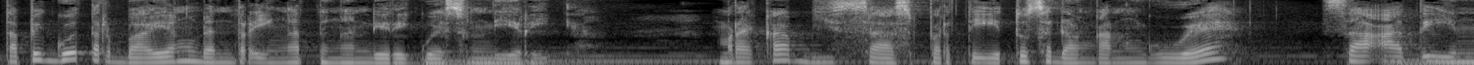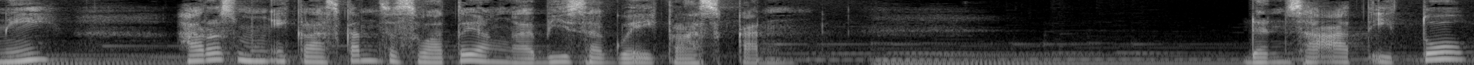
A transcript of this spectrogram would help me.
tapi gue terbayang dan teringat dengan diri gue sendiri. Mereka bisa seperti itu sedangkan gue saat ini harus mengikhlaskan sesuatu yang gak bisa gue ikhlaskan. Dan saat itu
